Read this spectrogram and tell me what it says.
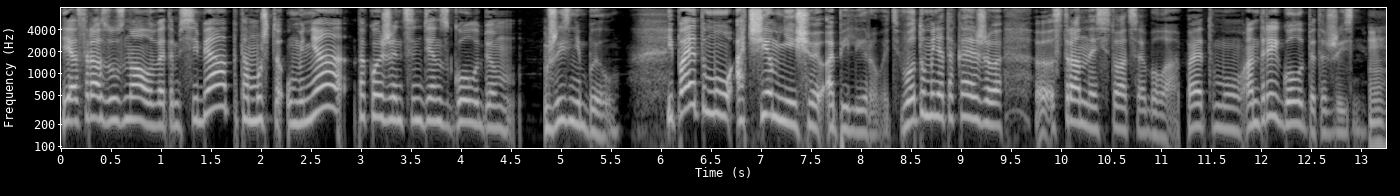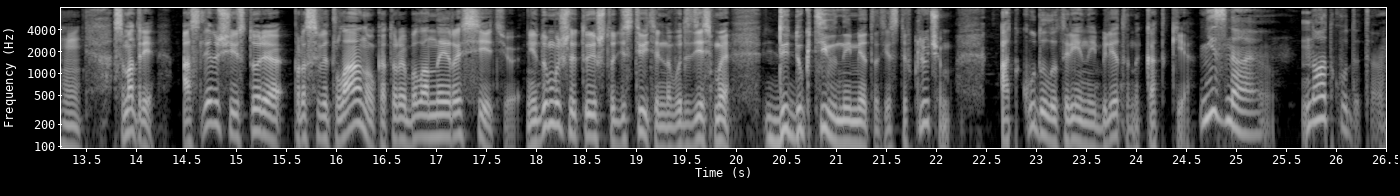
я сразу узнала в этом себя, потому что у меня такой же инцидент с голубем в жизни был. И поэтому, а чем мне еще апеллировать? Вот у меня такая же э, странная ситуация была. Поэтому Андрей Голубь это жизнь. Мгм. Смотри, а следующая история про Светлану, которая была нейросетью. Не думаешь ли ты, что действительно вот здесь мы дедуктивный метод, если включим, откуда лотерейные билеты на катке? Не знаю. Ну, откуда-то?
